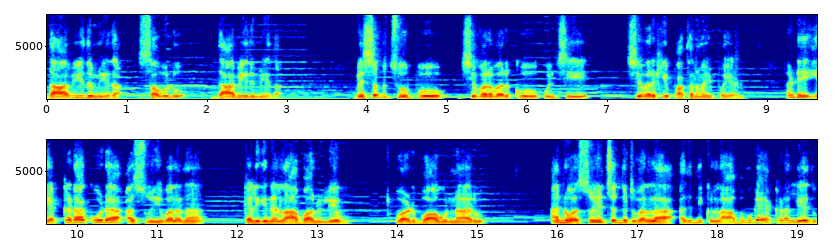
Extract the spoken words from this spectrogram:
దావీదు మీద సౌలు దావీదు మీద విషపు చూపు చివరి వరకు ఉంచి చివరికి పతనమైపోయాడు. అంటే ఎక్కడా కూడా అసూయ వలన కలిగిన లాభాలు లేవు. వాడు బాగున్నారు. అన్ను అసూయ చెందుట వల్ల అది నీకు లాభముగా ఎక్కడా లేదు.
